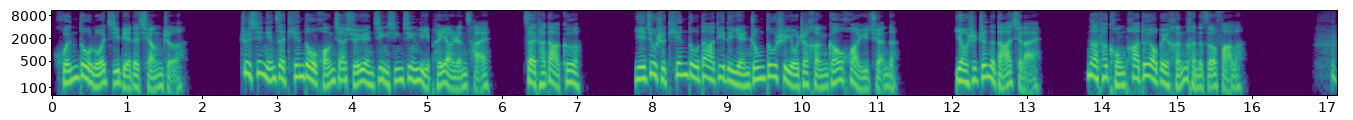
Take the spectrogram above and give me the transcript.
魂斗罗级别的强者，这些年在天斗皇家学院尽心尽力培养人才，在他大哥，也就是天斗大帝的眼中，都是有着很高话语权的。要是真的打起来，那他恐怕都要被狠狠的责罚了。哼，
